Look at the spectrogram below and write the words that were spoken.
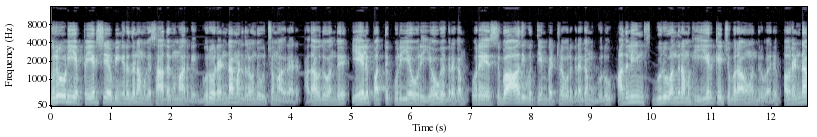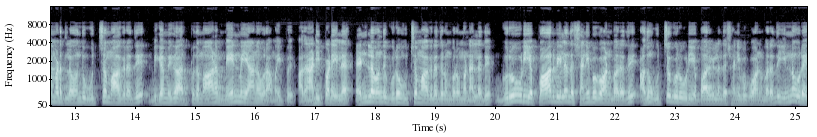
குருவுடைய பெயர்ச்சி அப்படிங்கிறது நமக்கு சாதகமா இருக்கு. குரு ரெண்டாம் இடத்துல வந்து உச்சமாகிறாரு. அதாவது வந்து ஏழு பத்துக்குரிய ஒரு யோக கிரகம் ஒரு சுப ஆதிபத்தியம் பெற்ற ஒரு கிரகம் குரு. அதுலயும் குரு வந்து நமக்கு இயற்கை சுபராகவும் வந்துருவாரு. அவர் ரெண்டாம் இடத்துல வந்து உச்சம் ஆகிறது மிக மிக அற்புதமான மேன்மையான ஒரு அமைப்பு. அதன் அடிப்படையில ரெண்டுல வந்து குரு உச்சமாகிறது ரொம்ப ரொம்ப நல்லது. குருவுடைய பார்வையில இந்த சனி பகவான் வர்றது அதுவும் உச்ச குருவுடைய பார்வையில இந்த சனி பகவான் வர்றது இன்னும் ஒரு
